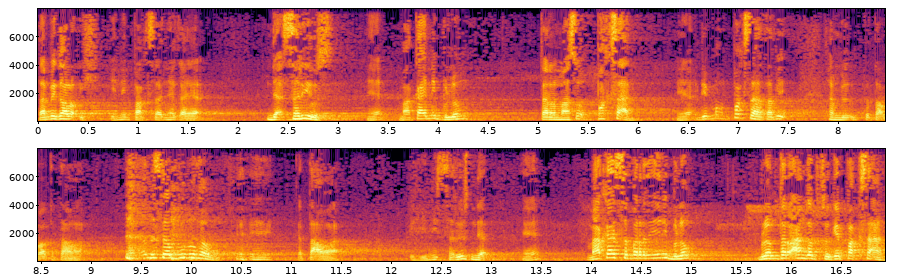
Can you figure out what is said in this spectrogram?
Tapi kalau ih, ini paksanya kayak tidak serius, ya, maka ini belum termasuk paksaan. Ya, dia paksa tapi sambil ketawa-ketawa. Anda saya bunuh kamu. Ketawa. Eh, ini serius enggak? Ya. Maka seperti ini belum belum teranggap sebagai paksaan.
